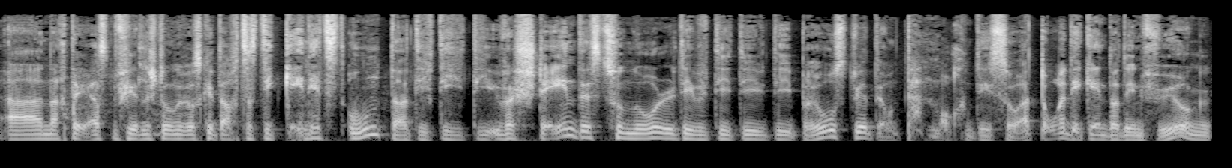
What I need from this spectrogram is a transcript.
äh, nach der ersten Viertelstunde was gedacht hast, die gehen jetzt unter, die, die, die überstehen das zu null, die, die, die, die Brust wird, und dann machen die so ein Tor, die gehen dort in Führung.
